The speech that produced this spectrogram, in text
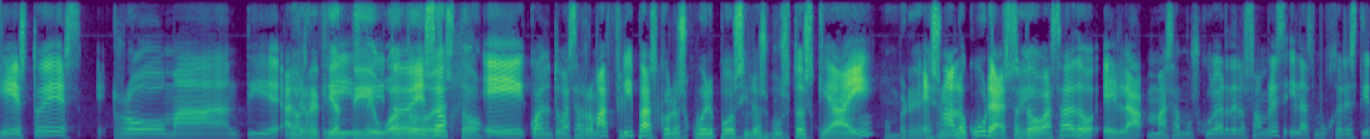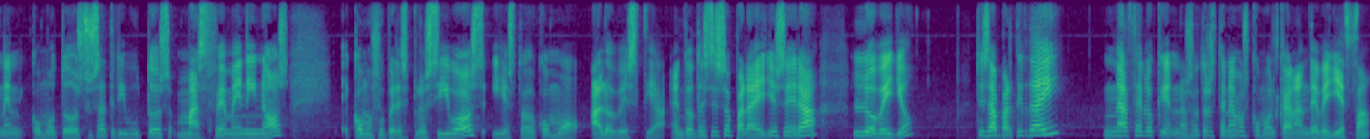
que esto es Roma, anti- antes de Cristo y antigua, todo, todo eso, esto. eh, cuando tú vas a Roma flipas con los cuerpos y los bustos que hay. Hombre. Es una locura, está Sí. todo basado en la masa muscular de los hombres y las mujeres tienen como todos sus atributos más femeninos eh, como súper explosivos y es todo como a lo bestia. Entonces eso para ellos era lo bello. Entonces a partir de ahí nace lo que nosotros tenemos como el canon de belleza,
